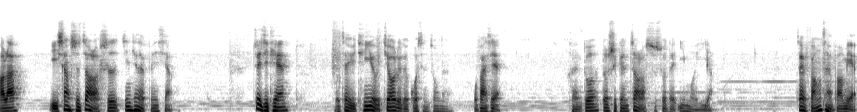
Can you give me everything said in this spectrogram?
好了，以上是赵老师今天的分享。这几天我在与听友交流的过程中呢，我发现很多都是跟赵老师说的一模一样。在房产方面，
